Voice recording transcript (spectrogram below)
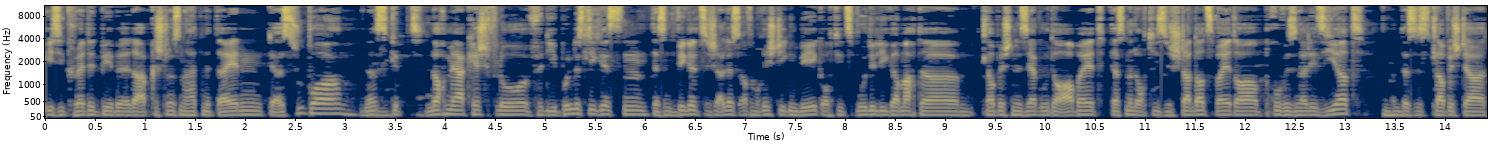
Easy Credit BBL da abgeschlossen hat mit deinen, der ist super. Mhm. Es gibt noch mehr Cashflow für die Bundesligisten. Das entwickelt sich alles auf dem richtigen Weg. Auch die zweite Liga macht da, glaube ich, eine sehr gute Arbeit, dass man auch diese Standards weiter professionalisiert. Mhm. Und das ist, glaube ich, der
